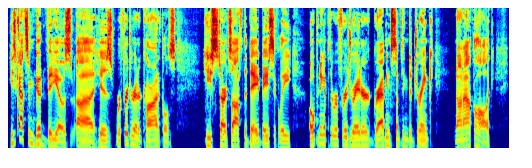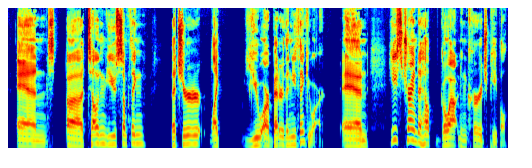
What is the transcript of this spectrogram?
He's got some good videos. Uh, his Refrigerator Chronicles. He starts off the day basically opening up the refrigerator, grabbing something to drink, non-alcoholic, and uh, telling you something that you're like you are better than you think you are. And he's trying to help go out and encourage people.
